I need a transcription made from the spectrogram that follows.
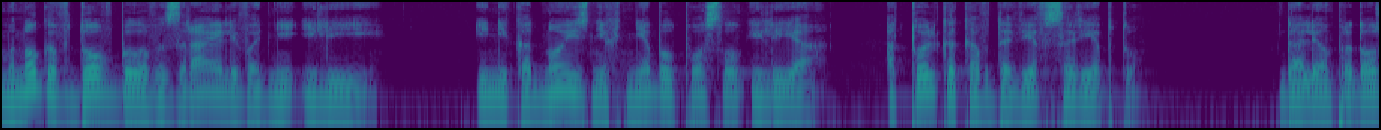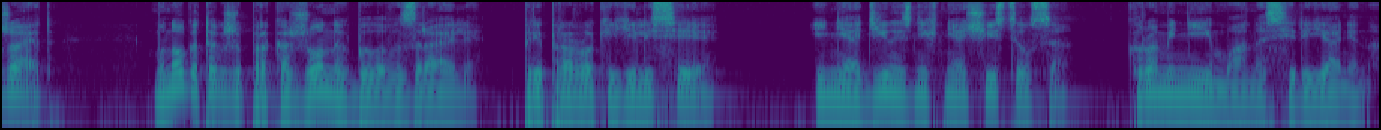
много вдов было в Израиле в одни Илии, и ни к одной из них не был послан Илия, а только ко вдове в Сарепту. Далее он продолжает. Много также прокаженных было в Израиле при пророке Елисее, и ни один из них не очистился, кроме Неимана Сириянина.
